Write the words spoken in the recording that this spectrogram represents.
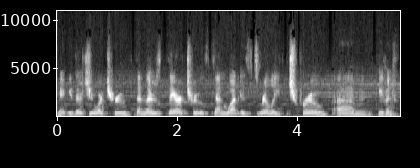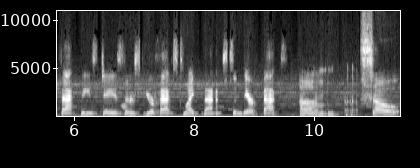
maybe there's your truth, and there's their truth, and what is really true. Um, even fact these days, there's your facts, my facts, and their facts. Um, so,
